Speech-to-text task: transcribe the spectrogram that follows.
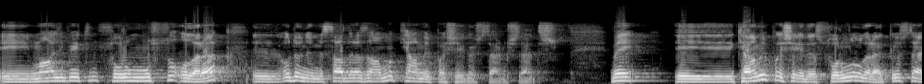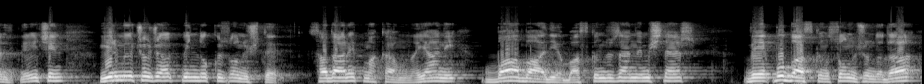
e, mağlubiyetin sorumlusu olarak e, o dönemin sadrazamı Kamil Paşa'yı göstermişlerdir. Ve e, Kamil Paşa'yı da sorumlu olarak gösterdikleri için 23 Ocak 1913'te sadaret makamına yani Babali'ye baskın düzenlemişler ve bu baskın sonucunda da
